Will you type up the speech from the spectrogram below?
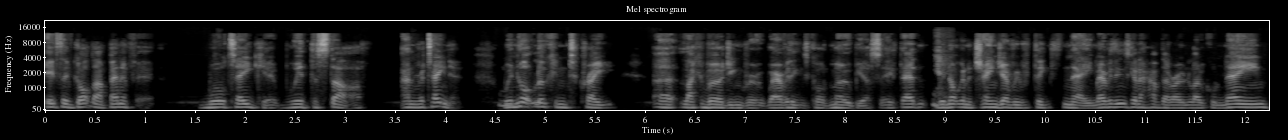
if they've got that benefit, will take it with the staff and retain it. We're Mm. not looking to create uh, like a Virgin Group where everything's called Mobius. If then we're not going to change everything's name. Everything's going to have their own local name.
